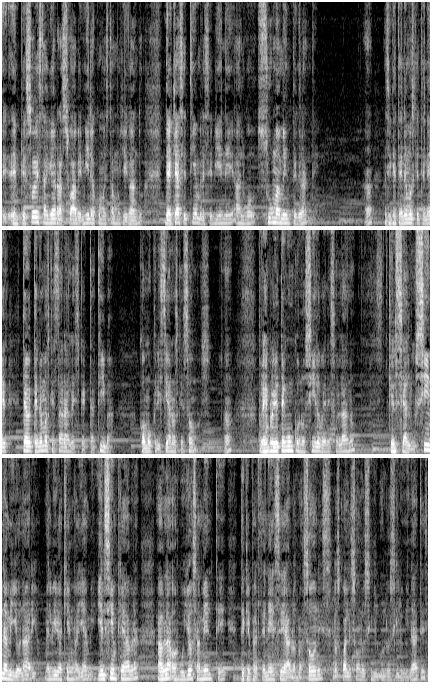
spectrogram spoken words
empezó esta guerra suave, mira cómo estamos llegando. De aquí a septiembre se viene algo sumamente grande. ¿ah? Así que tenemos que, tener, tenemos que estar a la expectativa como cristianos que somos. ¿ah? Por ejemplo, yo tengo un conocido venezolano que él se alucina millonario. Él vive aquí en Miami y él siempre habla, habla orgullosamente de que pertenece a los masones, los cuales son los, los Illuminates,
